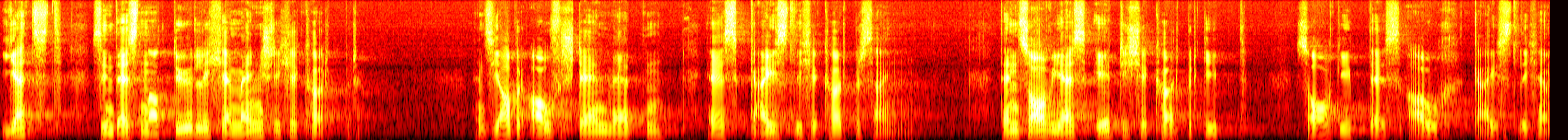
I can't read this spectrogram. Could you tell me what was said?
Jetzt sind es natürliche menschliche Körper. Wenn sie aber auferstehen werden, es geistliche Körper sein. Denn so wie es irdische Körper gibt, so gibt es auch geistliche.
